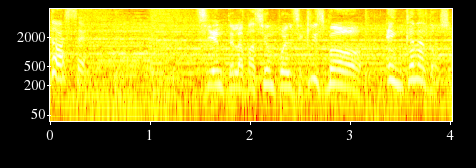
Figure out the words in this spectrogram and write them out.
12. Siente la pasión por el ciclismo en Canal 12.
